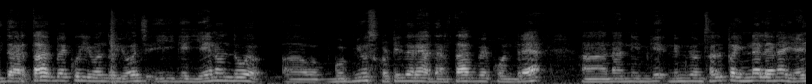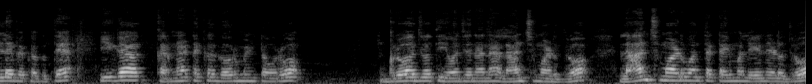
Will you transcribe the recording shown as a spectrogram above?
ಇದು ಅರ್ಥ ಆಗ್ಬೇಕು ಈ ಒಂದು ಯೋಜ, ಈಗ ಏನೊಂದು ಗುಡ್ ನ್ಯೂಸ್ ಕೊಟ್ಟಿದ್ದಾರೆ, ಅದು ಅರ್ಥ ಆಗ್ಬೇಕು ಅಂದ್ರೆ ನಾನು ನಿಮಗೆ ನಿಮಗೆ ಒಂದು ಸ್ವಲ್ಪ ಹಿನ್ನೆಲೆನ ಹೇಳಲೇಬೇಕಾಗುತ್ತೆ. ಈಗ ಕರ್ನಾಟಕ ಗೌರ್ಮೆಂಟ್ ಅವರು ಗೃಹ ಜ್ಯೋತಿ ಯೋಜನೆನ ಲಾಂಚ್ ಮಾಡಿದ್ರು. ಲಾಂಚ್ ಮಾಡುವಂತ ಟೈಮಲ್ಲಿ ಏನ್ ಹೇಳಿದ್ರು?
